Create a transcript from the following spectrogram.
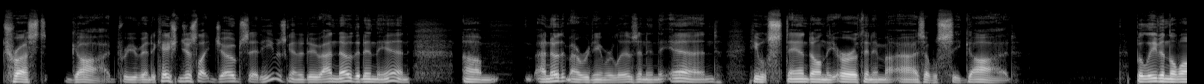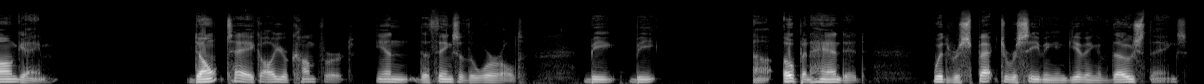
Trust God for your vindication, just like Job said he was going to do. I know that in the end, um, I know that my Redeemer lives, and in the end, he will stand on the earth, and in my eyes, I will see God. Believe in the long game. Don't take all your comfort in the things of the world. Be, be uh, open handed with respect to receiving and giving of those things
